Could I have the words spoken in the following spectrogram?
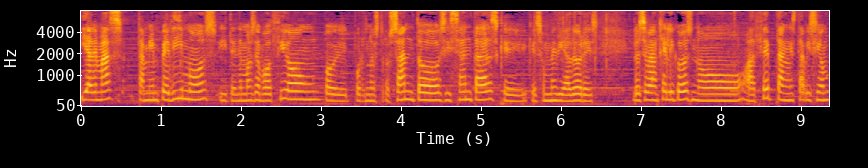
Y además también pedimos y tenemos devoción por, nuestros santos y santas que, son mediadores. Los evangélicos no aceptan esta visión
